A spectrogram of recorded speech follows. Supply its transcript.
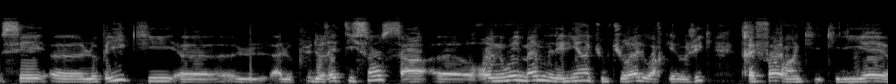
c'est le pays qui a le plus de réticence à renouer même les liens culturels ou archéologiques très forts hein, qui, qui liaient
